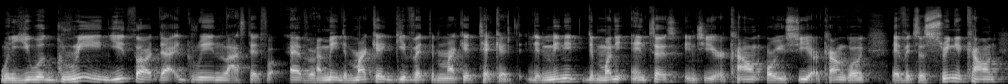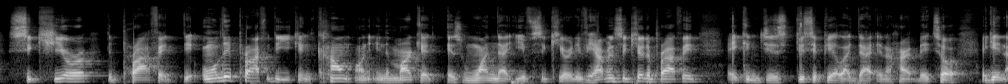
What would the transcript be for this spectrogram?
when you were green, you thought that green lasted forever. I mean, the market give it, the market take it. The minute the money enters into your account or you see your account going, if it's a swing account, secure the profit. The only profit that you can count on in the market is one that you've secured. If you haven't secured the profit, it can just disappear like that in a heartbeat. So again,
